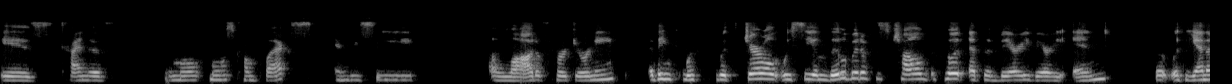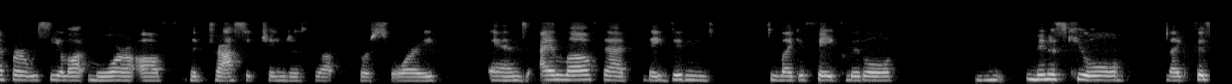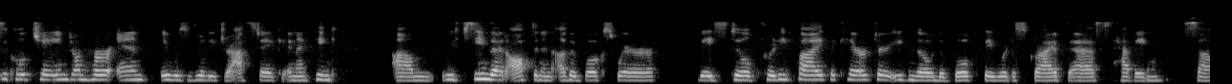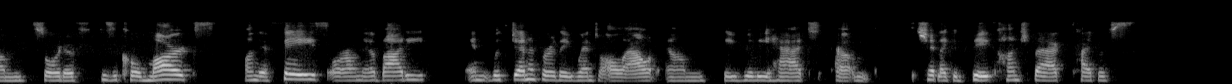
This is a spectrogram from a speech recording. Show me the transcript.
is kind of the mo- most complex and we see a lot of her journey. I think with with Geralt we see a little bit of his childhood at the very very end, but with Yennefer we see a lot more of the drastic changes throughout her story. And I love that they didn't do like a fake little minuscule like physical change on her end. It was really drastic, and I think um, we've seen that often in other books where they still prettified the character, even though in the book they were described as having some sort of physical marks on their face or on their body. And with Yennefer they went all out. Um, they really had um, she had like a big hunchback type of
